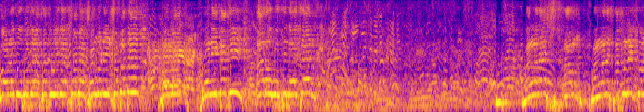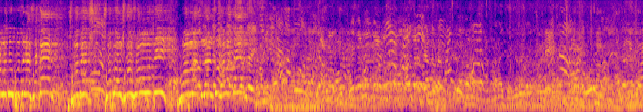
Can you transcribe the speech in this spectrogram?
গৌরনদী উপজেলা ছাত্রলীগের সাবেক সাংগঠনিক সম্পাদক মোহাম্মদ রনি কাজী আরও উপস্থিত হয়েছেন। বাংলাদেশ বাংলাদেশ ছাত্রলীগ গৌরনদী উপজেলা শাখার সাবেক সফল সহসভাপতি মোহাম্মদ নান্টু হামাদার। আজকের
